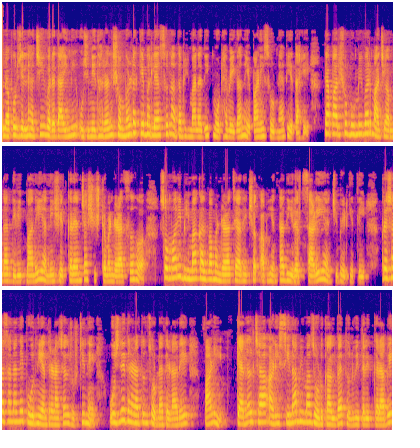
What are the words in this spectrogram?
सोलापूर जिल्ह्याची वरदायिनी उजनी धरण शंभर टक्के भरले असून आता भीमा नदीत मोठ्या वेगाने पाणी सोडण्यात येत आहे. त्या पार्श्वभूमीवर माजी आमदार दिलीप माने यांनी शेतकऱ्यांच्या शिष्टमंडळासह सोमवारी भीमा कालवा मंडळाचे अधीक्षक अभियंता धीरज साळे यांची भेट घेतली. प्रशासनाने पूर नियंत्रणाच्या दृष्टीने उजनी धरणातून सोडण्यात येणारे पाणी कॅनलच्या आणि सीना भीमा जोडकालव्यातून वितरित करावे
